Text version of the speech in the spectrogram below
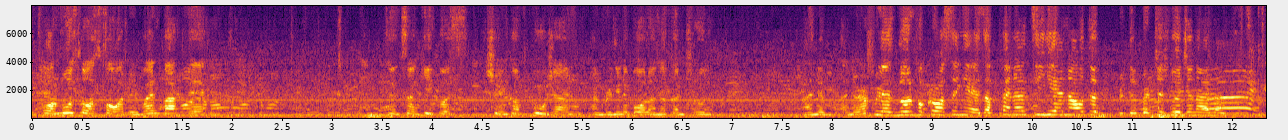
It almost lost forward. It went back there. And Caicos showing composure and, and bringing the ball under control. And the, and the referee has blown for crossing here. It's a penalty here now to the British Virgin Islands.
